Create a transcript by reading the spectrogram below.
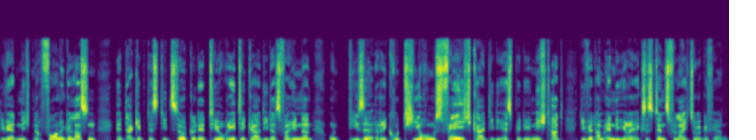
die werden nicht nach vorne gelassen. Äh, da gibt es die Zirkel der Theoretiker, die das verhindern. Und diese Rekrutierungsfähigkeit, die die SPD nicht hat, die wird am Ende ihre Existenz vielleicht sogar gefährden.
